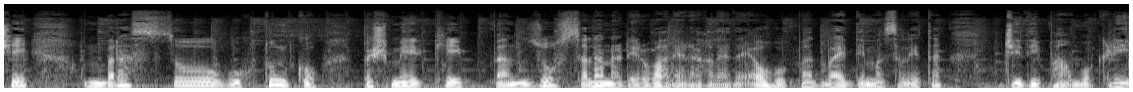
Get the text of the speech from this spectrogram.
چې مرستو غوښتونکو په شمیر کې 50 سلنه ډیروالی راغلی دی او حکومت باید د مسلې ته جدي پام وکړي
